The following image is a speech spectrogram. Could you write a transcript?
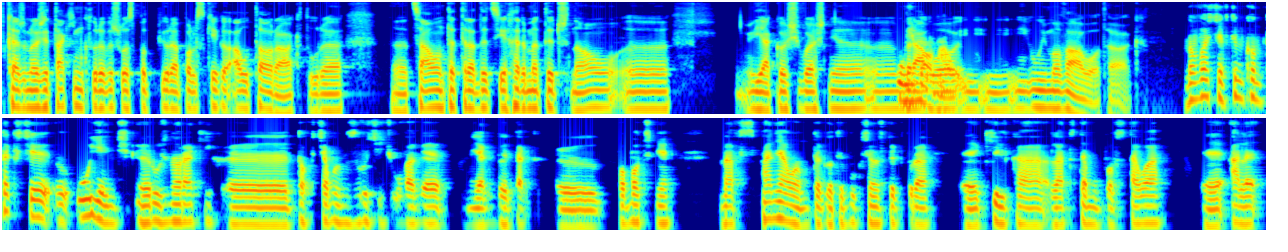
w każdym razie takim, które wyszło spod pióra polskiego autora, które e, całą tę tradycję hermetyczną jakoś właśnie brało i, i ujmowało, tak. No właśnie w tym kontekście ujęć różnorakich e, to chciałbym zwrócić uwagę jakby tak pobocznie na wspaniałą tego typu książkę, która kilka lat temu powstała, ale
